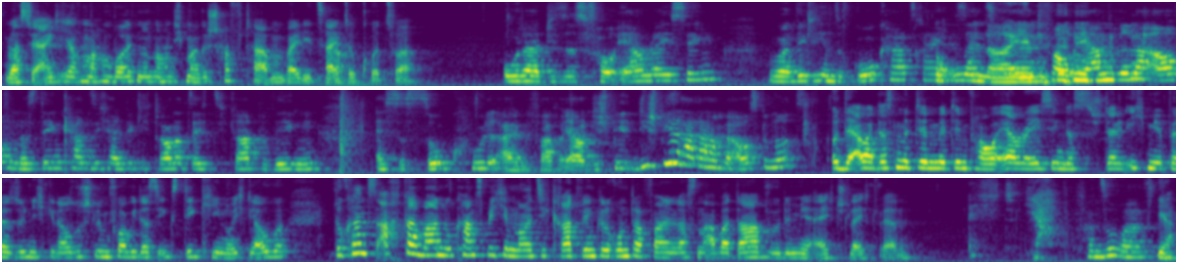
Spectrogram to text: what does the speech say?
Was wir eigentlich auch machen wollten und noch nicht mal geschafft haben, weil die Zeit Ja. so kurz war. Oder dieses VR-Racing, wo man wirklich in so Go-Karts reingesetzt Oh nein. wird, VR-Brille auf und das Ding kann sich halt wirklich 360 Grad bewegen. Es ist so cool einfach. Ja, und die, Spiel die Spielhalle haben wir ausgenutzt. Und, aber das mit dem, mit dem VR-Racing, das stelle ich mir persönlich genauso schlimm vor wie das XD-Kino. Ich glaube, du kannst Achterbahn, du kannst mich im 90-Grad-Winkel runterfallen lassen, aber da würde mir echt schlecht werden. Echt? Ja. Von sowas? Ja.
